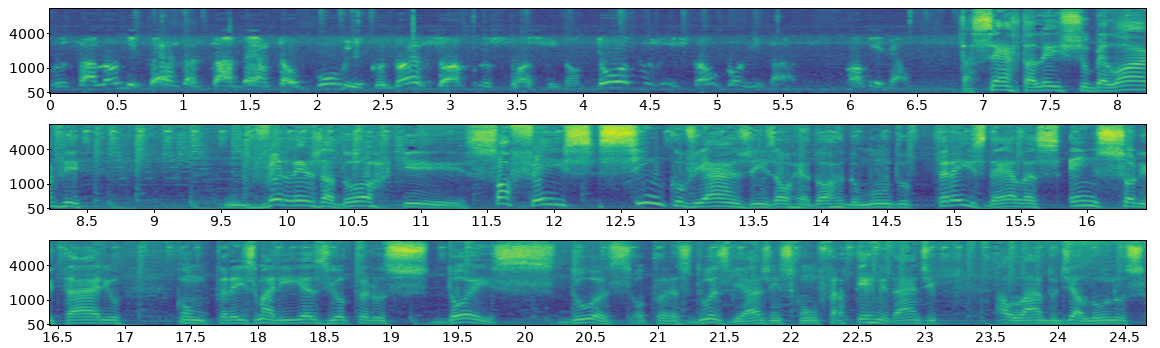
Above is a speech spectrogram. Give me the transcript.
O salão de festa está aberto ao público, não é só para os sócios, não. Todos estão convidados. Obrigado. Tá certo, Aleixo Belov, velejador que só fez cinco viagens ao redor do mundo, três delas em solitário, com Três Marias e outros dois, duas, outras duas viagens com fraternidade ao lado de alunos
